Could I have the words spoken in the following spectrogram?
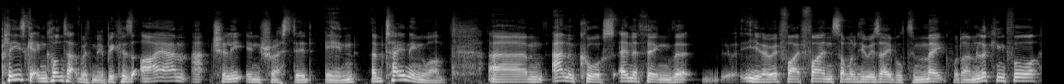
please get in contact with me because I am actually interested in obtaining one. Um, and of course, anything that, you know, if I find someone who is able to make what I'm looking for,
